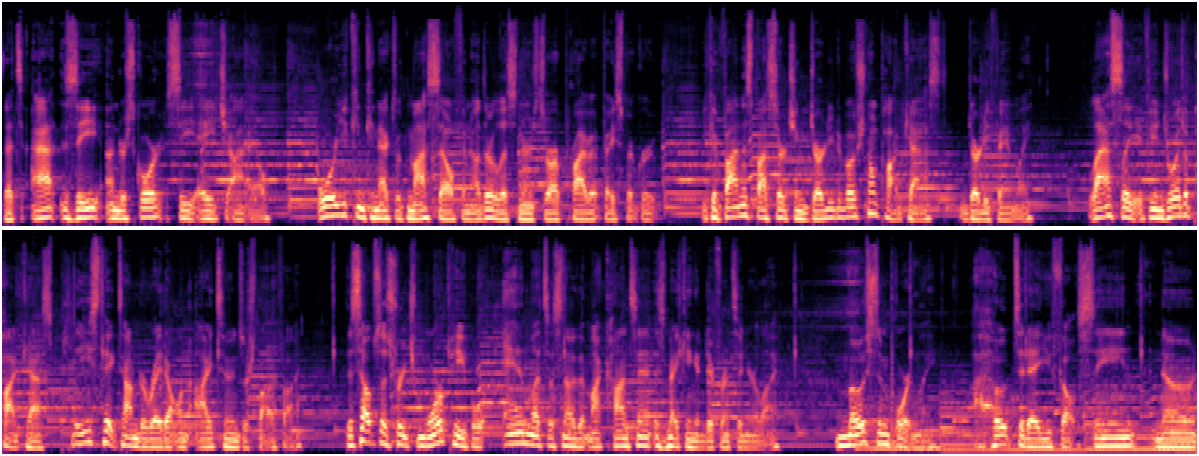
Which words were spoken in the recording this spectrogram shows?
That's at Z underscore C H I L. Or you can connect with myself and other listeners through our private Facebook group. You can find this by searching Dirty Devotional Podcast, Dirty Family. Lastly, if you enjoy the podcast, please take time to rate it on iTunes or Spotify. This helps us reach more people and lets us know that my content is making a difference in your life. Most importantly, I hope today you felt seen, known,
